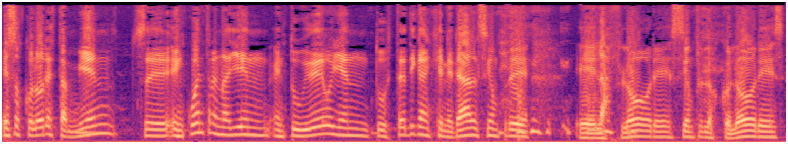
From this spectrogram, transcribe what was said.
Esos colores también se encuentran allí en, tu video y en tu estética en general, siempre eh, las flores, siempre los colores.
